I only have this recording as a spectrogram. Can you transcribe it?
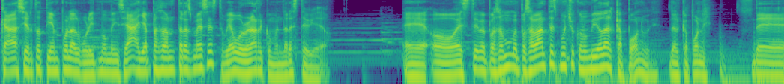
cada cierto tiempo el algoritmo me dice, ah, ya pasaron tres meses, te voy a volver a recomendar este video. Eh, o este, me, pasó, me pasaba antes mucho con un video de Al Capone, güey. De Al Capone. De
